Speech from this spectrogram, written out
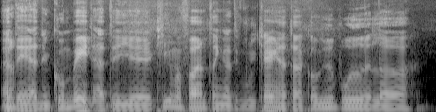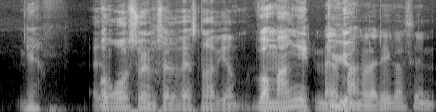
Er, Ja. det, er det en komet? Er det øh, klimaforandringer? Er det vulkaner, der går udbrud? Eller Ja. Hvor- oversvømmelse? Eller hvad snakker vi om? Hvor mange dyr, Madmangel er det ikke også en...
